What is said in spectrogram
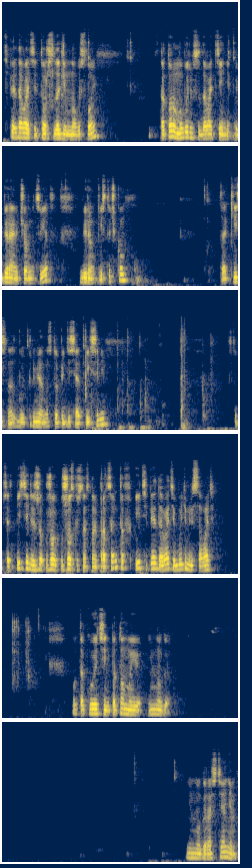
Теперь давайте тоже создадим новый слой, в котором мы будем создавать тени. Выбираем черный цвет, берем кисточку. Так, кисть у нас будет примерно 150 пикселей. 150 пикселей, жесткость у нас 0%. И теперь давайте будем рисовать вот такую тень. Потом мы ее немного немного растянем.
